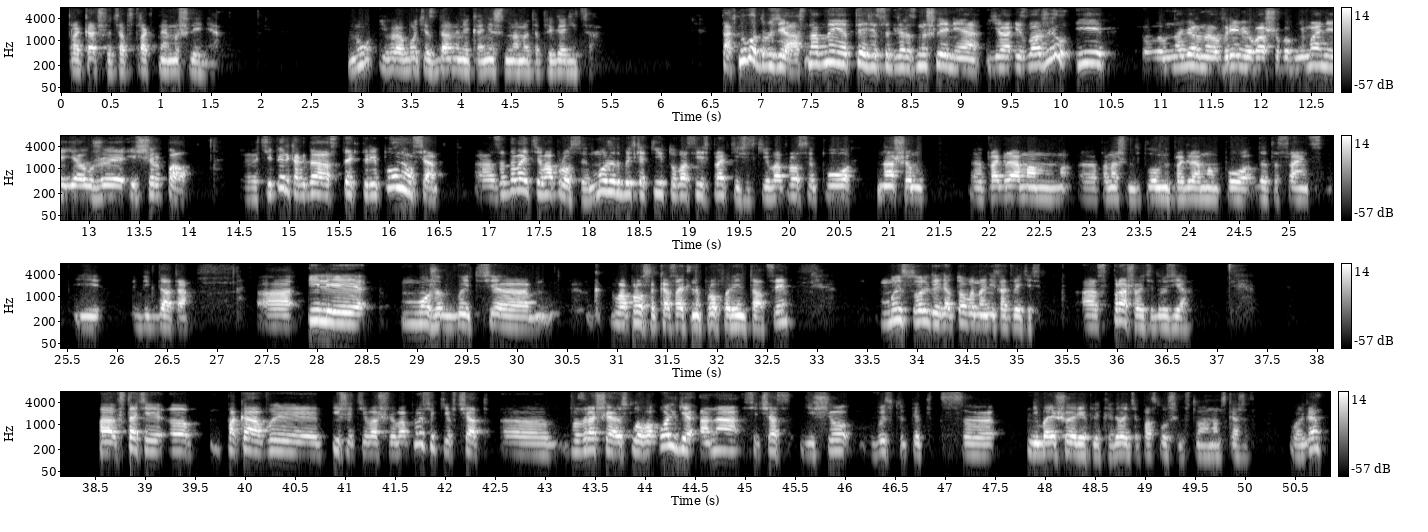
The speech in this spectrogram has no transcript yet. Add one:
прокачивать абстрактное мышление. Ну и в работе с данными, конечно, нам это пригодится. Так, ну вот, друзья, основные тезисы для размышления я изложил, и, э, наверное, время вашего внимания я уже исчерпал. Э, теперь, когда стек переполнился, э, задавайте вопросы. Может быть, какие-то у вас есть практические вопросы по нашим программам, по нашим дипломным программам по Data Science и Big Data. Или, может быть, вопросы касательно профориентации. Мы с Ольгой готовы на них ответить. А, спрашивайте, друзья. А, кстати, э, пока вы пишете ваши вопросики в чат, э, возвращаю слово Ольге. Она сейчас еще выступит с небольшой репликой. Давайте послушаем, что она нам скажет. Ольга.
